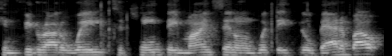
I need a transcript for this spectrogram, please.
can figure out a way to change their mindset on what they feel bad about,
